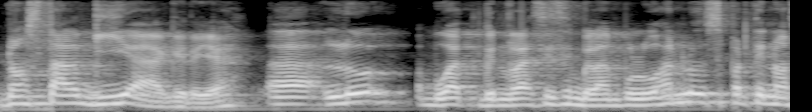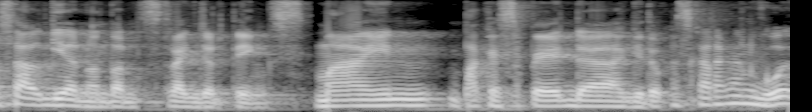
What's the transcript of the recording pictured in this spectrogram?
nostalgia gitu ya. Uh, lu buat generasi 90-an lu seperti nostalgia nonton Stranger Things. Main pakai sepeda gitu. Kan sekarang kan gue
